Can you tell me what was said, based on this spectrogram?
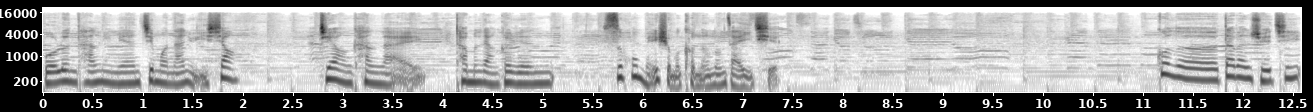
博论坛里面寂寞男女一笑。这样看来，他们两个人似乎没什么可能能在一起。过了大半学期。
